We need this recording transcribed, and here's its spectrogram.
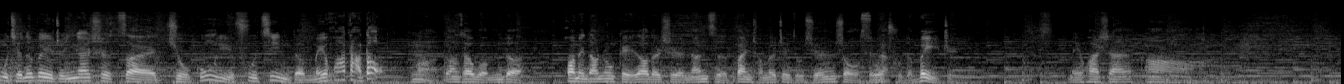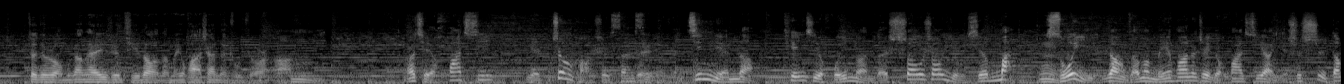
目前的位置应该是在九公里附近的梅花大道啊。刚才我们的画面当中给到的是男子半程的这组选手所处的位置，梅花山啊。这就是我们刚才一直提到的梅花山的主角啊。嗯。而且花期也正好是三四月份。今年呢，天气回暖的稍稍有些慢，所以让咱们梅花的这个花期啊，也是适当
